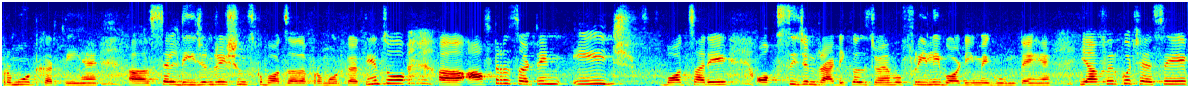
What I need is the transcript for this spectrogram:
प्रमोट करती हैं सेल डिजनरेशंस को बहुत ज़्यादा प्रमोट करती हैं। तो आफ्टर अ सर्टेन एज बहुत सारे ऑक्सीजन रेडिकल्स जो हैं वो फ्रीली बॉडी में घूमते हैं या फिर कुछ ऐसे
